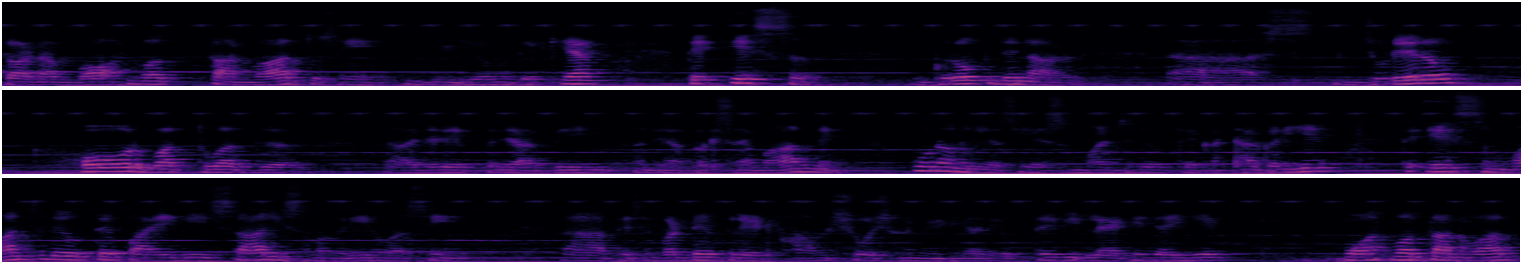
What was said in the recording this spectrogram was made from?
ਤੁਹਾਡਾ ਬਹੁਤ ਬਹੁਤ ਧੰਨਵਾਦ ਤੁਸੀਂ ਵੀਡੀਓ ਨੂੰ ਦੇਖਿਆ। ਤੇ ਇਸ ਗਰੁੱਪ ਦੇ ਨਾਲ ਜੁੜੇ ਰਹੋ। ਹੋਰ ਵੱਧ ਤੋਂ ਵੱਧ ਜਿਹੜੇ ਪੰਜਾਬੀ ਅਧਿਆਪਕ ਸਹਿਬਾਨ ਨੇ, ਉਹਨਾਂ ਨੂੰ ਵੀ ਅਸੀਂ ਇਸ ਮੰਚ ਦੇ ਉੱਤੇ ਇਕੱਠਾ ਕਰੀਏ ਤੇ ਇਸ ਮੰਚ ਦੇ ਉੱਤੇ ਪਾਈ ਗਈ ਸਾਰੀ ਸਮੱਗਰੀ ਨੂੰ ਅਸੀਂ ਕਿਸੇ ਵੱਡੇ ਪਲੇਟਫਾਰਮ ਸੋਸ਼ਲ ਮੀਡੀਆ ਦੇ ਉੱਤੇ ਵੀ ਲੈ ਕੇ ਜਾਈਏ। ਬਹੁਤ ਬਹੁਤ ਧੰਨਵਾਦ।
